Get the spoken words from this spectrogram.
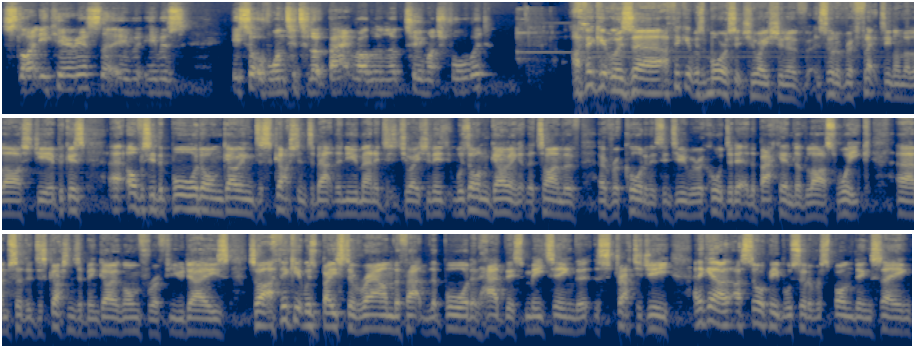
slightly curious that he, he was he sort of wanted to look back rather than look too much forward? I think it was. Uh, I think it was more a situation of sort of reflecting on the last year because uh, obviously the board ongoing discussions about the new manager situation is, was ongoing at the time of, of recording this interview. We recorded it at the back end of last week, um, so the discussions have been going on for a few days. So I think it was based around the fact that the board had had this meeting, the, the strategy, and again, I, I, saw people sort of responding saying,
